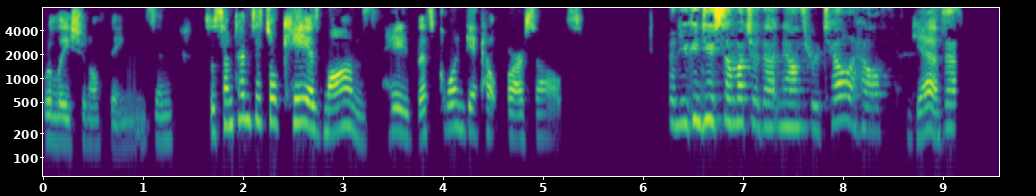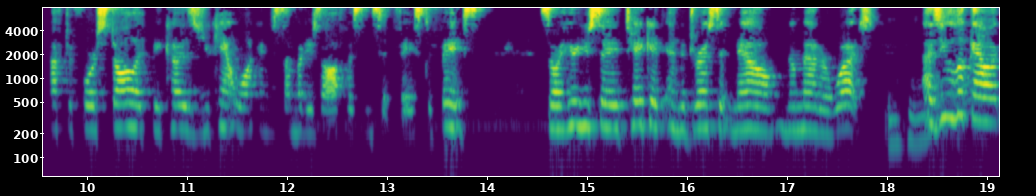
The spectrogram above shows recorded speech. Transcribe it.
relational things. And so sometimes it's okay as moms, hey, let's go and get help for ourselves. And you can do so much of that now through telehealth. Yes. That you have to forestall it because you can't walk into somebody's office and sit face to face. So I hear you say take it and address it now, no matter what. Mm-hmm. As you look out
